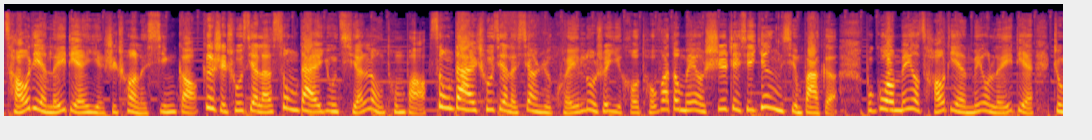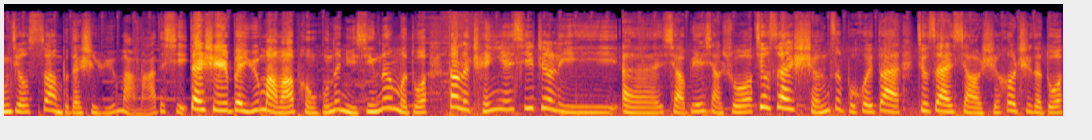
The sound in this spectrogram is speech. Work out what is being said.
槽点雷点也。是创了新高，更是出现了宋代用乾隆通宝，宋代出现了向日葵落水以后头发都没有湿这些硬性 bug。不过没有槽点，没有雷点，终究算不得是于妈妈的戏。但是被于妈妈捧红的女性那么多，到了陈妍希这里，呃，小编想说，就算绳子不会断，就算小时候吃的多，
